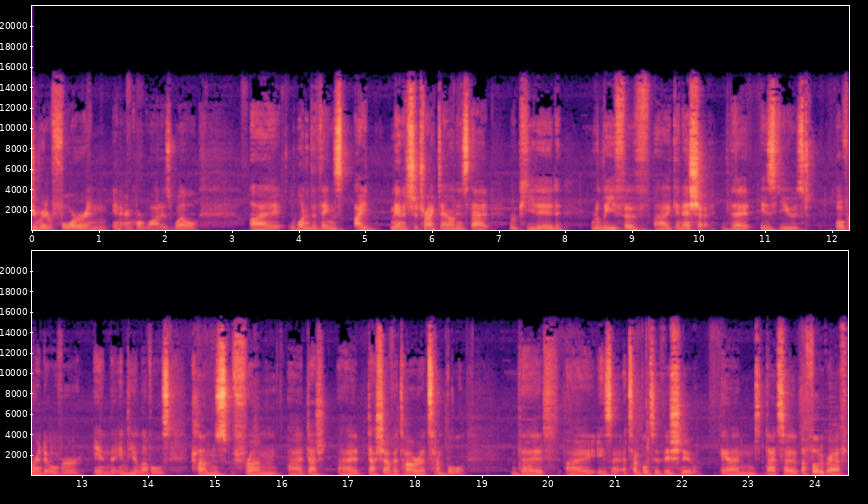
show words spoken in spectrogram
Tomb Raider 4 and in Angkor Wat as well. I, one of the things I managed to track down is that repeated relief of uh, Ganesha that is used over and over in the India levels comes from uh, Dash, uh, Dashavatara temple that uh, is a, a, temple to Vishnu, and that's a, a, photograph.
